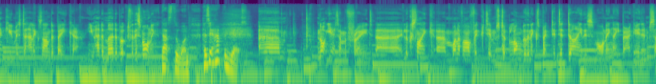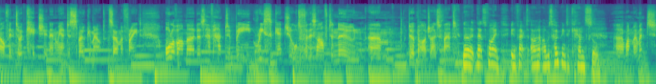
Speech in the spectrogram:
Thank you, Mr. Alexander Baker. You had a murder booked for this morning? That's the one. Has it happened yet? Um, not yet, I'm afraid. Uh, it looks like um, one of our victims took longer than expected to die this morning. He barricaded himself into a kitchen and we had to smoke him out. So I'm afraid all of our murders have had to be rescheduled for this afternoon. Um, I do apologise for that. No, that's fine. In fact, I, I was hoping to cancel. Uh, one moment.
